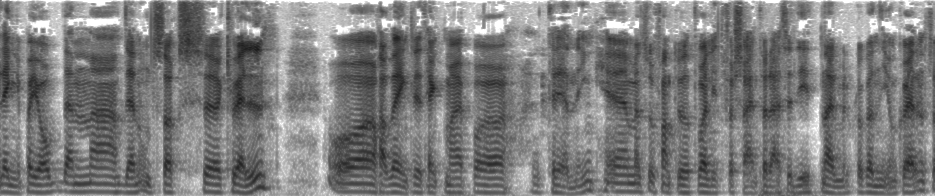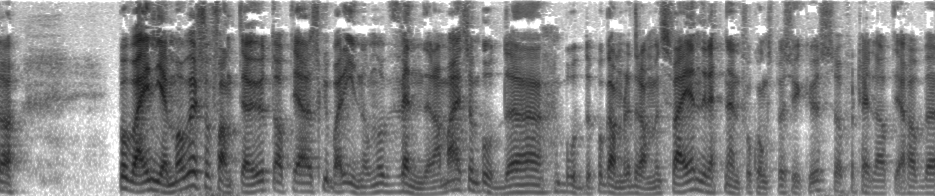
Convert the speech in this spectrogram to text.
lenge på jobb den, uh, den onsdagskvelden og hadde egentlig tenkt meg på trening, men så fant jeg ut at det var litt for seint å reise dit nærmere klokka ni om kvelden. så på veien hjemover så fant jeg ut at jeg skulle bare innom noen venner av meg som bodde, bodde på gamle Drammensveien, rett nedenfor Kongsberg sykehus, og fortelle at jeg hadde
